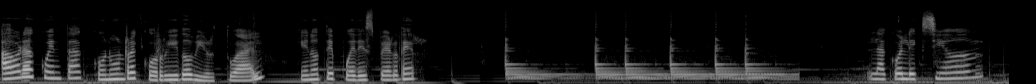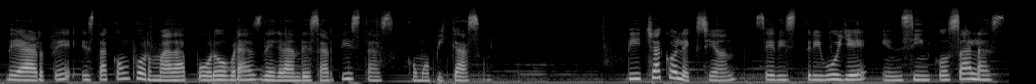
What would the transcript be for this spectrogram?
Ahora cuenta con un recorrido virtual que no te puedes perder. La colección de arte está conformada por obras de grandes artistas como Picasso, Dicha colección se distribuye en cinco salas.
